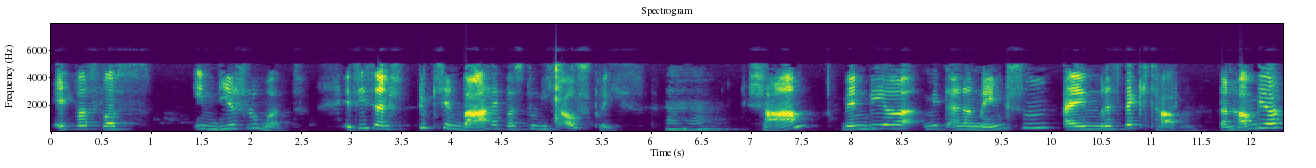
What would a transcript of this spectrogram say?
etwas, was in dir schlummert. Es ist ein Stückchen Wahrheit, was du nicht aussprichst. Mhm. Scham, wenn wir mit einem Menschen einen Respekt haben, dann haben wir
